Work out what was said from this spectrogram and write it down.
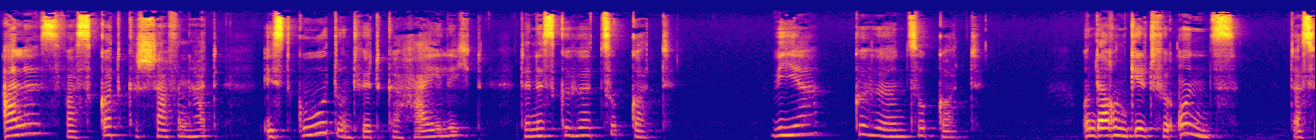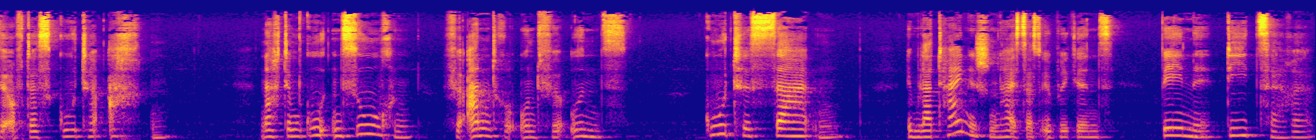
Alles, was Gott geschaffen hat, ist gut und wird geheiligt, denn es gehört zu Gott. Wir gehören zu Gott. Und darum gilt für uns, dass wir auf das Gute achten, nach dem Guten suchen, für andere und für uns. Gutes sagen. Im Lateinischen heißt das übrigens bene dicere,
